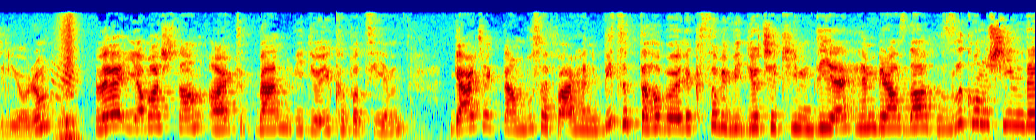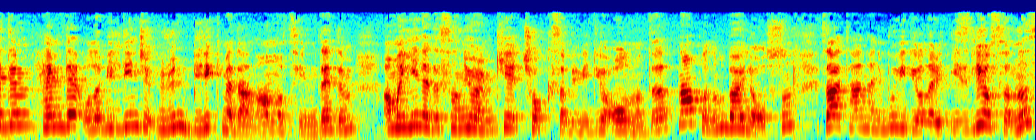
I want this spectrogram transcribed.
diliyorum. Ve yavaştan artık ben videoyu kapatayım. Gerçekten bu sefer hani bir tık daha böyle kısa bir video çekeyim diye hem biraz daha hızlı konuşayım dedim hem de olabildiğince ürün birikmeden anlatayım dedim. Ama yine de sanıyorum ki çok kısa bir video olmadı. Ne yapalım böyle olsun. Zaten hani bu videoları izliyorsanız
